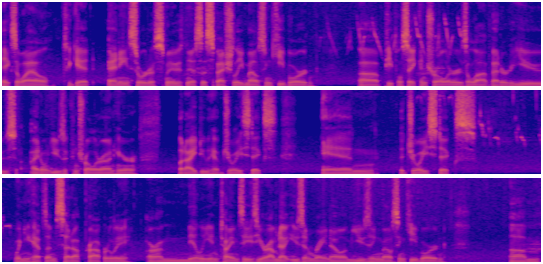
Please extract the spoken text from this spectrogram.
takes a while to get any sort of smoothness, especially mouse and keyboard. Uh, people say controller is a lot better to use. I don't use a controller on here, but I do have joysticks. And the joysticks, when you have them set up properly, are a million times easier. I'm not using them right now. I'm using mouse and keyboard. Um,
